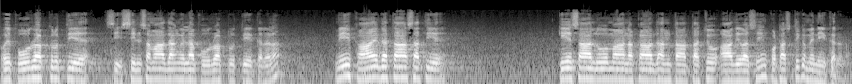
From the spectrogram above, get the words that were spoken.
ওই පූර්වක්‍ෘත්‍ය සිල් සමාදන් වෙලා පූර්වක්‍ෘත්‍ය කරලා මේ කායගත සතිය කේසා ලෝමා නකා දන්තා තචෝ ආදි වශයෙන් කොටස් ටික මෙනෙහි කරනවා.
